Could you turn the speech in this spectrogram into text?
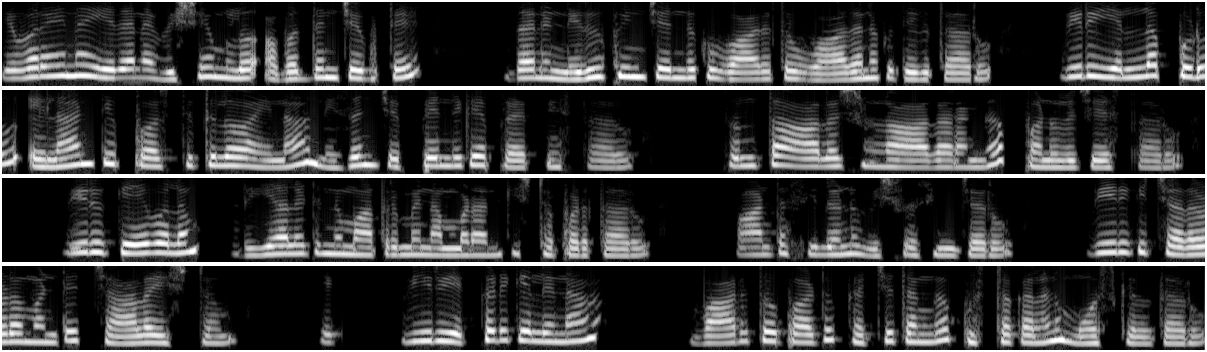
ఎవరైనా ఏదైనా విషయంలో అబద్ధం చెబితే దాన్ని నిరూపించేందుకు వారితో వాదనకు దిగుతారు. వీరు ఎల్లప్పుడూ ఎలాంటి పరిస్థితిలో అయినా నిజం చెప్పేందుకే ప్రయత్నిస్తారు. సొంత ఆలోచనల ఆధారంగా పనులు చేస్తారు. వీరు కేవలం రియాలిటీని మాత్రమే నమ్మడానికి ఇష్టపడతారు. ఫాంటసీలను విశ్వసించరు. వీరికి చదవడం అంటే చాలా ఇష్టం. వీరు ఎక్కడికి వెళ్ళినా వారితో పాటు ఖచ్చితంగా పుస్తకాలను మోసుకెళ్తారు.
